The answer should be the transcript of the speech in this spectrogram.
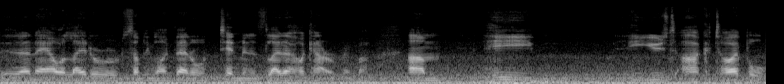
an hour later or something like that, or ten minutes later, I can't remember. Um, he he used archetypal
